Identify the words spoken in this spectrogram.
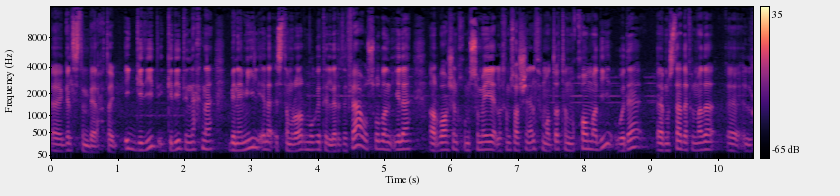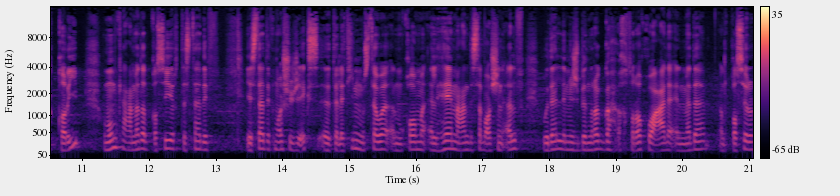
آه، جلسة امبارح. طيب إيه الجديد؟ الجديد إن إحنا بنميل إلى استمرار موجة الارتفاع وصولا إلى 24500 ل 25000 في منطقة المقاومة دي وده آه، مستهدف المدى آه، القريب. وممكن على المدى القصير تستهدف يستهدف مؤشر EGX 30 مستوى المقاومة الهام عند 27000 وده اللي مش بنرجح اختراقه على المدى القصير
